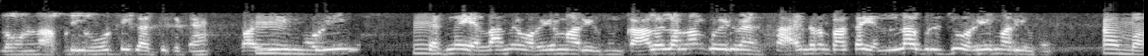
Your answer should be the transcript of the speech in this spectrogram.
லோன்ல அப்படி ஓட்டி கத்துக்கிட்டேன். வழி மொழி. சென்னை எல்லாமே ஒரே மாதிரி இருக்கும். காலையில எல்லாம் போயிடுவேன். சாயந்தரம் பார்த்தா எல்லா பிரிட்ஜும் ஒரே மாதிரி இருக்கும். ஆமா.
